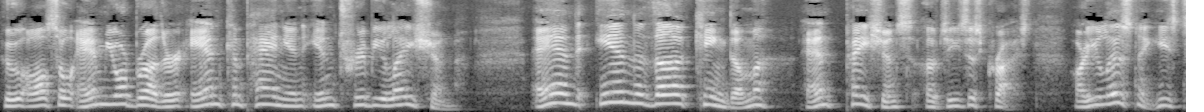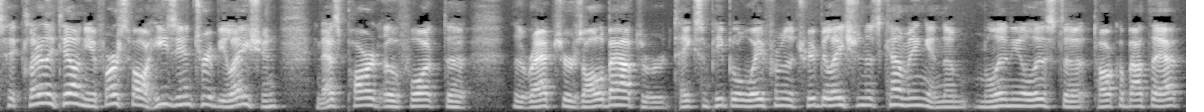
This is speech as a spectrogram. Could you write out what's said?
who also am your brother and companion in tribulation and in the kingdom and patience of Jesus Christ. Are you listening? He's clearly telling you, first of all, he's in tribulation, and that's part of what the, the rapture is all about to take some people away from the tribulation that's coming, and the millennialists uh, talk about that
